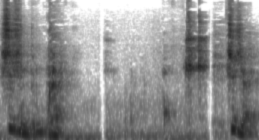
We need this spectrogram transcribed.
谢谢你的武汉谢谢。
